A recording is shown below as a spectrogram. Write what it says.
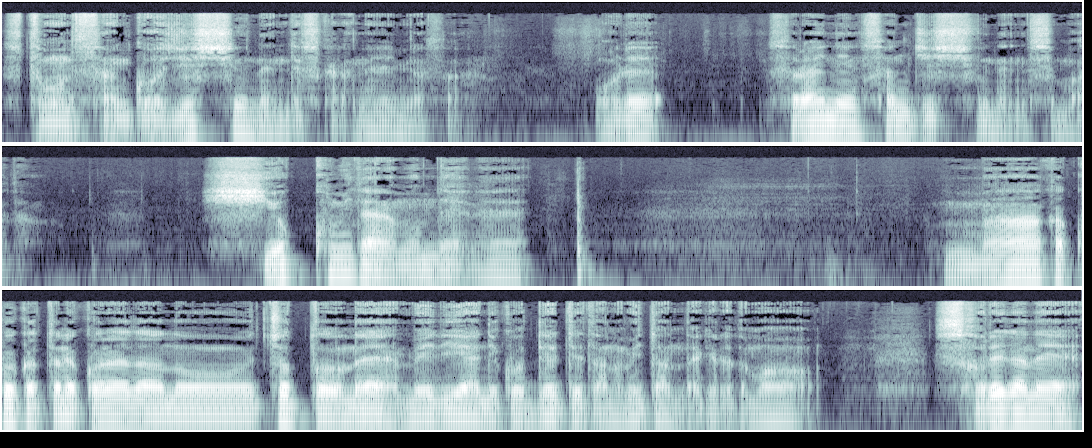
ストーンズさん50周年ですからね、皆さん。俺、再来年30周年ですよ、まだ。ひよっこみたいなもんだよね。まあ、かっこよかったね。この間、あの、ちょっとね、メディアにこう出てたの見たんだけれども、それがね、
